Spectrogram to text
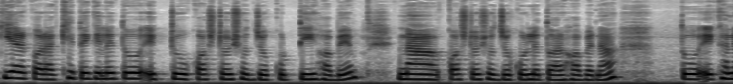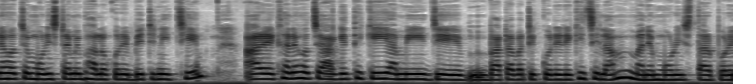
কি আর করা, খেতে গেলে তো একটু কষ্ট সহ্য করতেই হবে। না কষ্ট সহ্য করলে তো আর হবে না। তো এখানে হচ্ছে মরিচটা আমি ভালো করে বেটে নিচ্ছি। আর এখানে হচ্ছে আগে থেকেই আমি যে বাটাবাটি করে রেখেছিলাম মানে মরিচ, তারপরে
